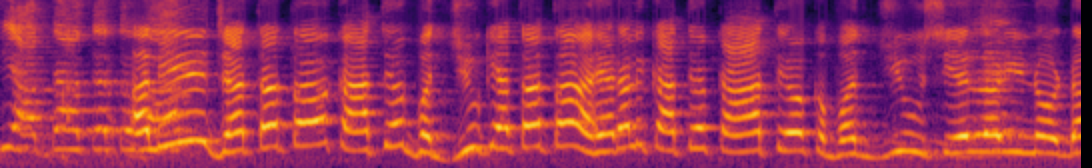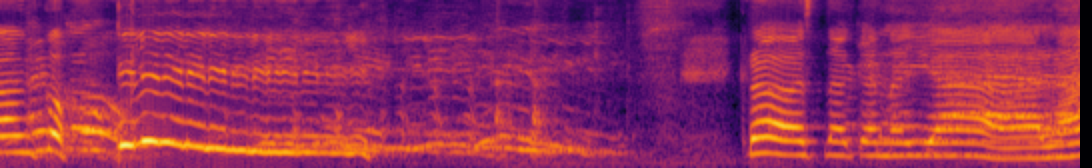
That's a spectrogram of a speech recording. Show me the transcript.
की आधा तो अली जाता तो कात्योक बज्जू कहता था हेडली कात्योक कात्योक बज्जू सेलरी नो डंक टिली ली ली ली ली ली ली ली ली क्रॉस ना कन्हैया ला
